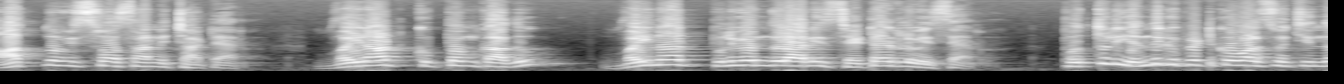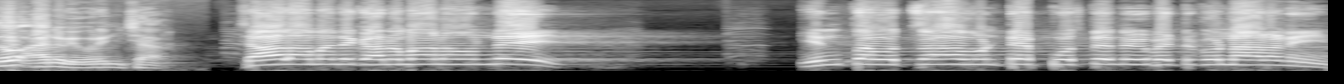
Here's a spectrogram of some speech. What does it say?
ఆత్మవిశ్వాసాన్ని చాటారు. వైనాట్ కుప్పం కాదు వైనాట్ పులివెందుల అని సెటైర్లు వేశారు. పొత్తులు ఎందుకు పెట్టుకోవాల్సి వచ్చిందో ఆయన వివరించారు. చాలా మందికి అనుమానం ఉంది. ఇంత ఉత్సాహం ఉంటే పొత్తు ఎందుకు పెట్టుకున్నారని.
